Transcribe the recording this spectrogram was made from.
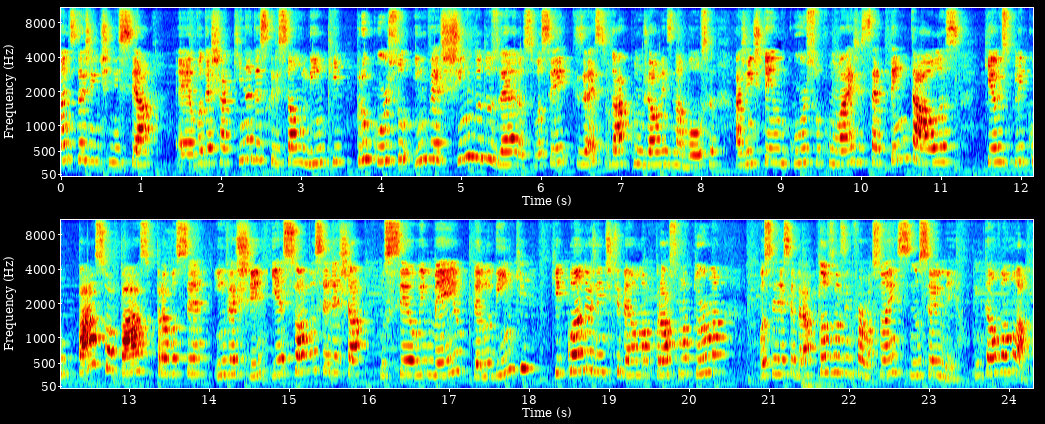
antes da gente iniciar. É, eu vou deixar aqui na descrição o link para o curso Investindo do Zero. Se você quiser estudar com jovens na bolsa, a gente tem um curso com mais de 70 aulas que eu explico passo a passo para você investir e é só você deixar o seu e-mail pelo link que quando a gente tiver uma próxima turma você receberá todas as informações no seu e-mail. Então vamos lá.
